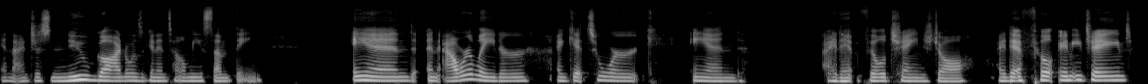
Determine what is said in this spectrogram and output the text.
And I just knew God was going to tell me something. And an hour later, I get to work and I didn't feel changed, y'all. I didn't feel any change.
